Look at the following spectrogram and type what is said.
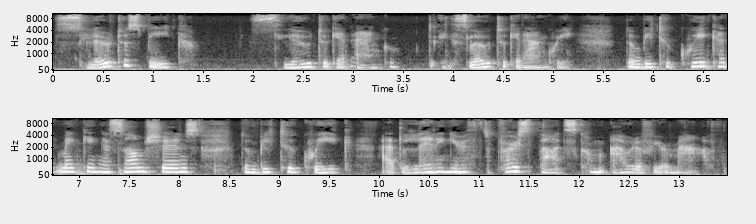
slow to speak, slow to get angry, slow to get angry. Don't be too quick at making assumptions. Don't be too quick at letting your first thoughts come out of your mouth.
